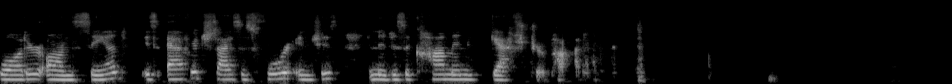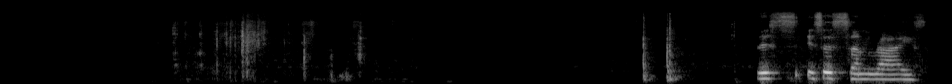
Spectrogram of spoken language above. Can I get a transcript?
water on sand. Its average size is 4 inches and it is a common gastropod. This is a sunrise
